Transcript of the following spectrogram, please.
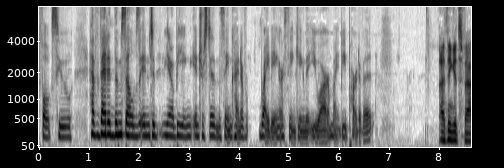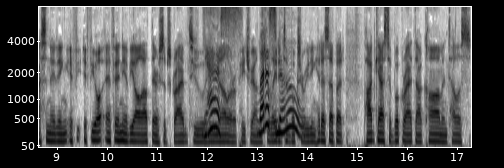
folks who have vetted themselves into you know being interested in the same kind of writing or thinking that you are might be part of it. I think it's fascinating. If if you if any of y'all out there subscribe to an Yes. email or a Patreon Let that's related to books or reading, hit us up at podcast at bookriot.com and tell us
